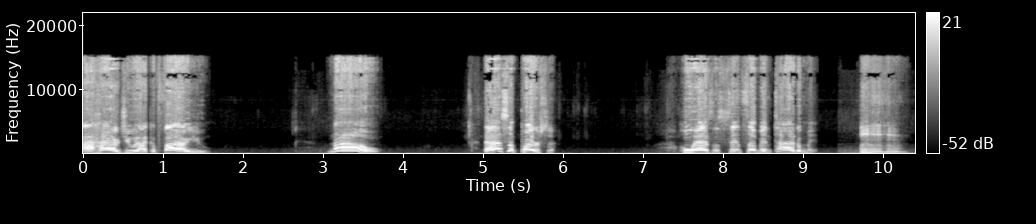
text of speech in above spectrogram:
I hired you and I can fire you. No. That's a person who has a sense of entitlement. Mm-hmm.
